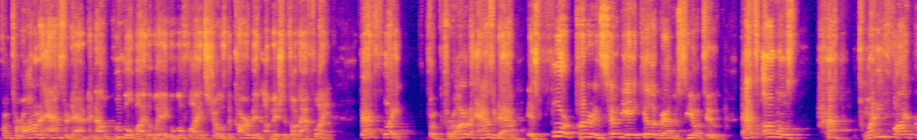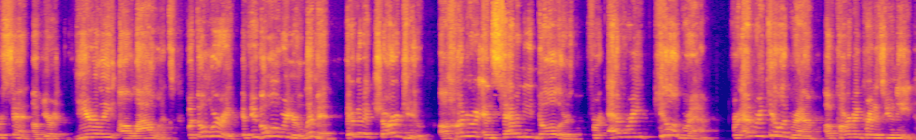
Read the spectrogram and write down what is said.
from Toronto to Amsterdam, and now Google, by the way, Google Flights shows the carbon emissions on that flight. That flight from Toronto to Amsterdam is 478 kilograms of CO2. That's almost 25% of your yearly allowance. But don't worry, if you go over your limit, they're going to charge you $170 for every kilogram for every kilogram of carbon credits you need.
